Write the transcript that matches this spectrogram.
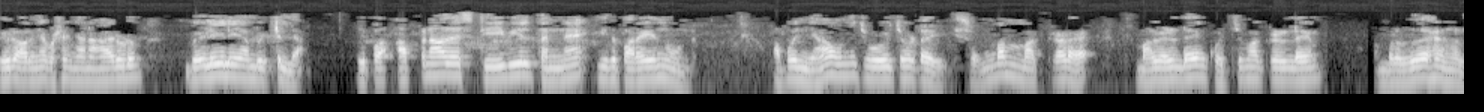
വിവരം അറിഞ്ഞ പക്ഷേ ഞാൻ ആരോടും വെളിയിൽ ഞാൻ വിട്ടില്ല. ഇപ്പൊ അപ്നാദേശ് ടി വിയിൽ തന്നെ ഇത് പറയുന്നുമുണ്ട്. അപ്പോൾ ഞാൻ ഒന്ന് ചോദിച്ചോട്ടെ സ്വന്തം മക്കളുടെ മകളുടെയും കൊച്ചുമക്കളുടെയും മൃതദേഹങ്ങൾ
